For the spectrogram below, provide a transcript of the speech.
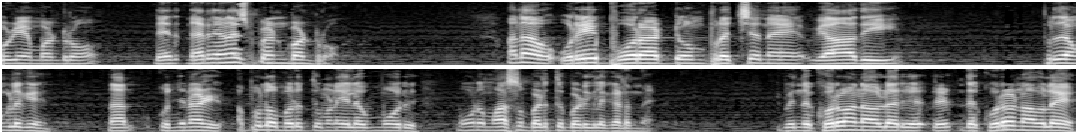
ஊழியம் பண்ணுறோம் நிறைய ஸ்பெண்ட் பண்ணுறோம் ஆனால் ஒரே போராட்டம் பிரச்சனை வியாதி. புரியுது உங்களுக்கு? நான் கொஞ்ச நாள் அப்போலோ மருத்துவமனையில் ஒரு மூணு மாதம் படுத்து படுக்கையில் கிடந்தேன். இப்போ இந்த கொரோனாவில் இந்த கொரோனாவில்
